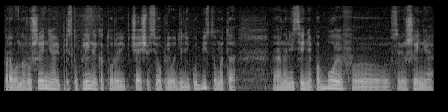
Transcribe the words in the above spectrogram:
правонарушения и преступления, которые чаще всего приводили к убийствам. Это нанесение побоев, совершение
